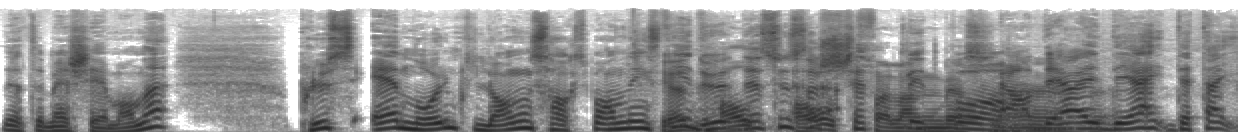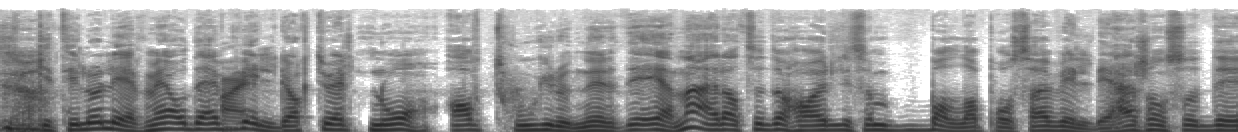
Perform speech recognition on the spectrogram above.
dette med skjemaene. Pluss enormt lang Ja, saksbehandlingstid. du, det syns jeg har skjedd sett litt på. Ja, det er, det er, dette er ikke til å leve med, og det er veldig aktuelt nå, av to grunner. Det ene er at det har liksom balla på seg veldig her. sånn så det,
